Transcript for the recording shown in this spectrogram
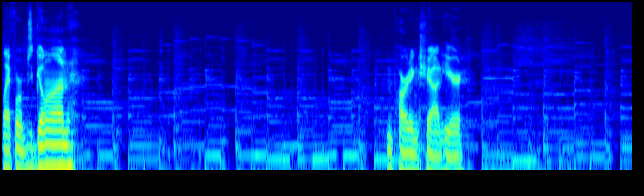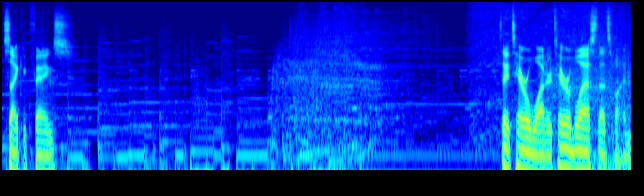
Life Orb's gone. Imparting shot here. Psychic Fangs. Say Tera Water, Tera Blast, that's fine.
